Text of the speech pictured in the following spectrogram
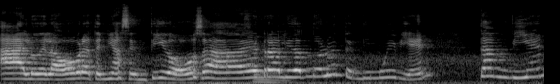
ah, lo de la obra tenía sentido. O sea, en realidad no lo entendí muy bien. También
